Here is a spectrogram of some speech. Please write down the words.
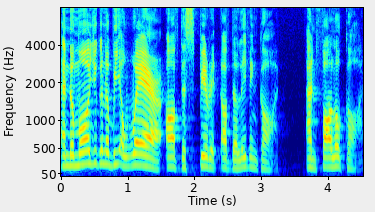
and the more you're going to be aware of the Spirit of the living God and follow God.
